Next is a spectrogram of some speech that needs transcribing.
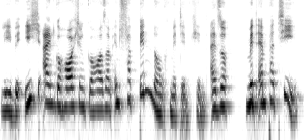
lebe ich ein Gehorchen und Gehorsam in Verbindung mit dem Kind, also mit Empathie.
